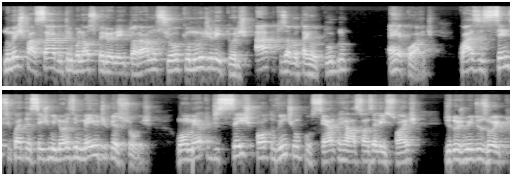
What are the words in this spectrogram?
no mês passado, o Tribunal Superior Eleitoral anunciou que o número de eleitores aptos a votar em outubro é recorde, quase 156 milhões e meio de pessoas, um aumento de 6,21% em relação às eleições de 2018.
